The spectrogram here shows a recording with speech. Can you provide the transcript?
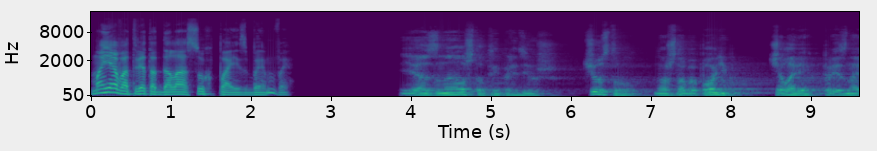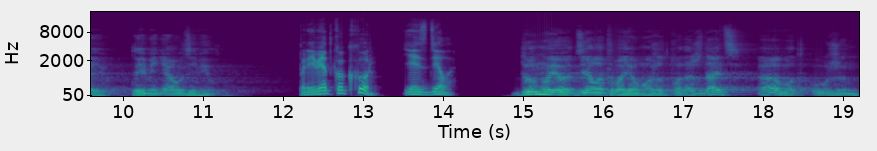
моя в ответ отдала сухпай из БМВ. Я знал, что ты придешь. Чувствовал, но чтобы понял, человек, признаю, ты меня удивил. Привет, Кокхур. Есть дело. Думаю, дело твое может подождать, а вот ужин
